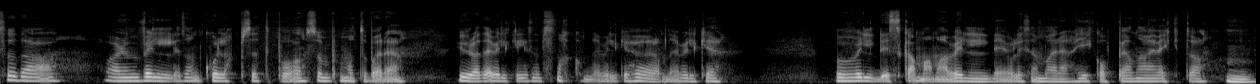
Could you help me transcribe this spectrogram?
Så da var det en veldig sånn kollaps etterpå som på en måte bare gjorde at jeg ville ikke liksom snakke om det, jeg ville ikke høre om det. jeg ville ikke og veldig skamma meg veldig og liksom bare gikk opp igjen av i vekt. Og, Mm.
